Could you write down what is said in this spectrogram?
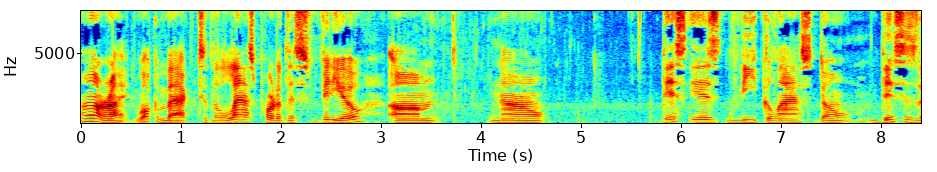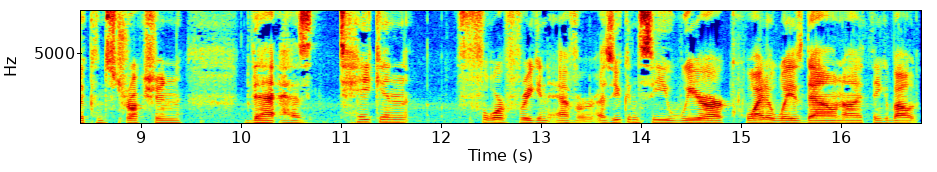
Alright, welcome back to the last part of this video. Um, now, this is the glass dome. This is the construction that has taken for freaking ever. As you can see, we are quite a ways down. I think about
